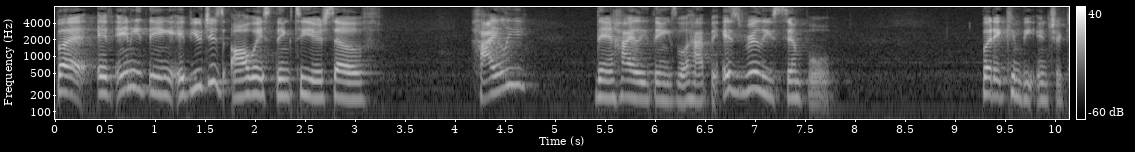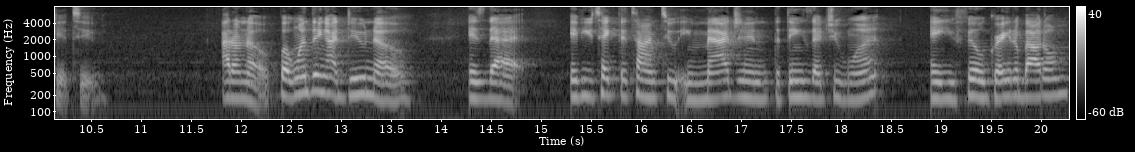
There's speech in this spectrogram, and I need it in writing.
But if anything, if you just always think to yourself highly, then highly things will happen. It's really simple, but it can be intricate too. I don't know. But one thing I do know is that if you take the time to imagine the things that you want and you feel great about them,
